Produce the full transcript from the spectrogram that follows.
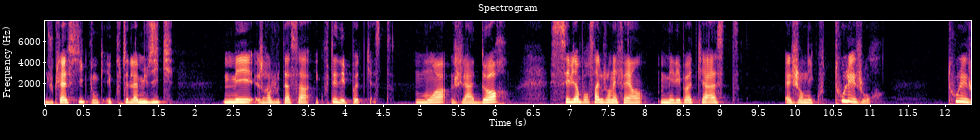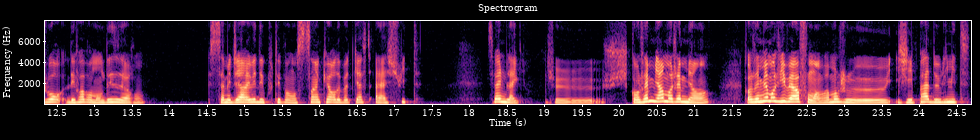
du classique, donc écouter de la musique. Mais je rajoute à ça, écouter des podcasts. Moi, j'adore. C'est bien pour ça que j'en ai fait un. Mais les podcasts, j'en écoute tous les jours. Tous les jours, des fois pendant des heures. hein. Ça m'est déjà arrivé d'écouter pendant 5 heures de podcast à la suite. C'est pas une blague. Quand j'aime bien, moi j'aime bien. hein. Quand j'aime bien, moi j'y vais à fond. hein. Vraiment, je j'ai pas de limite.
